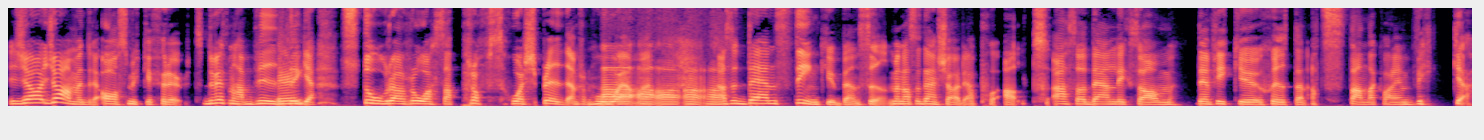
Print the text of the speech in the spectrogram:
Jag, jag använde det asmycket förut. Du vet den här vidriga stora rosa proffshårsprayen från H&M. Ja, ja, ja. Alltså den stinker ju bensin, men alltså den körde jag på allt. Alltså den liksom, den fick ju skiten att stanna kvar en vecka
